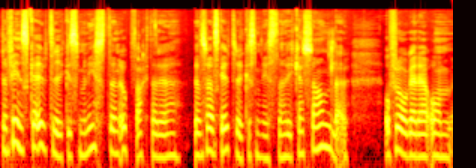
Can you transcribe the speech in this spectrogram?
den finska utrikesministern uppvaktade den svenska utrikesministern Rickard Sandler och frågade om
